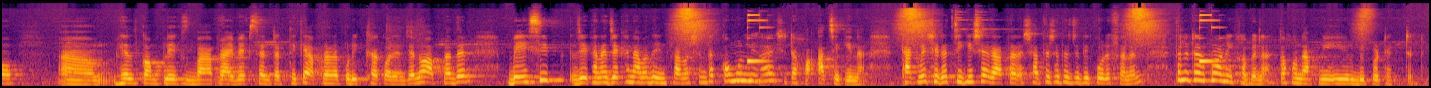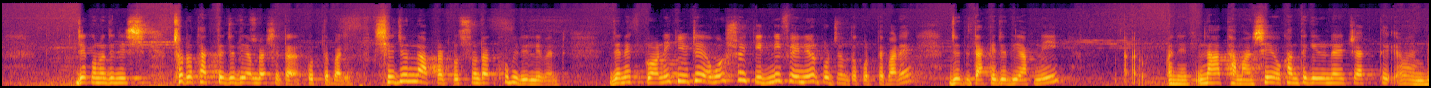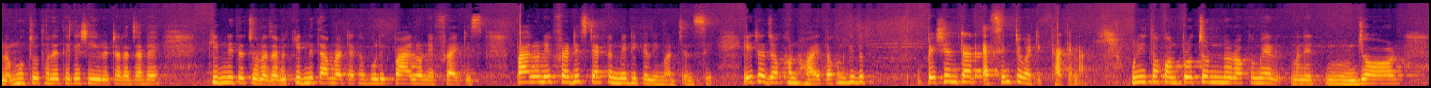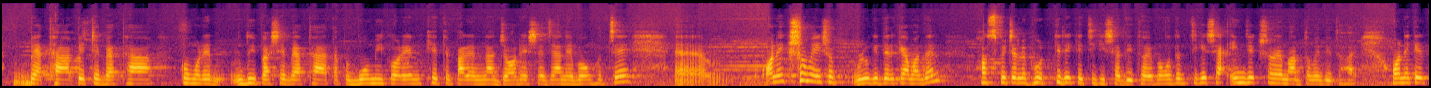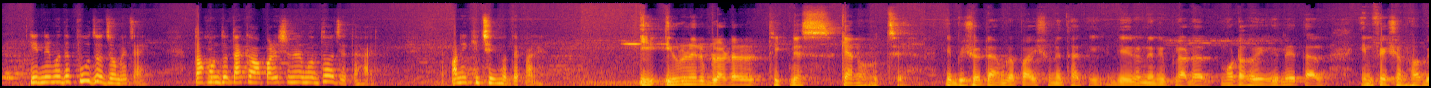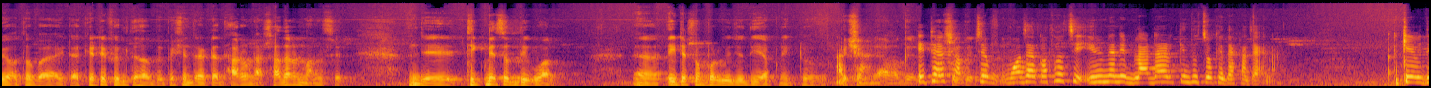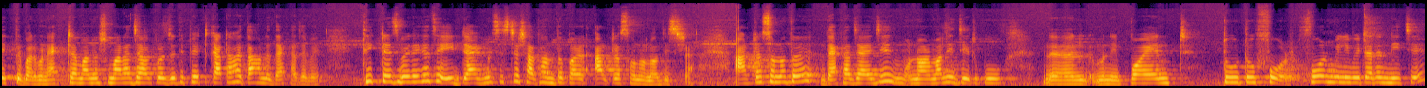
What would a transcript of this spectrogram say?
হেলথ কমপ্লেক্স বা প্রাইভেট সেন্টার থেকে আপনারা পরীক্ষা করেন যেন আপনাদের বেসিক যেখানে যেখানে আমাদের ইনফ্লামেশনটা কমনলি হয় সেটা আছে কি না থাকলে সেটা চিকিৎসার সাথে সাথে যদি করে ফেলেন তাহলে এটা ক্রনিক হবে না তখন আপনি ইউল বি প্রোটেক্টেড যে কোনো জিনিস ছোট থাকতে যদি আমরা সেটা করতে পারি। সেজন্য আপনার প্রশ্নটা খুবই রিলিভেন্ট যেন ক্রনিক ইউটে অবশ্যই কিডনি ফেলিওর পর্যন্ত করতে পারে। যদি তাকে যদি আপনি মানে না থামান, সে ওখান থেকে ইউরিনারি ট্র্যাক থেকে মূত্রথলি থেকে সে ইউরেটারা যাবে, কিডনিতে চলে যাবে। কিডনিতে আমরা এটাকে বলি পায়লোনেফ্রাইটিস পায়লোনেফ্রাইটিসটা একটা মেডিকেল ইমার্জেন্সি এটা যখন হয়, তখন কিন্তু পেশেন্টটার অ্যাসিমটোমেটিক থাকে না। উনি তখন প্রচণ্ড রকমের মানে জ্বর, ব্যথা, পেটে ব্যথা কোমরে দুই পাশে ব্যথা, তারপর বমি করেন, খেতে পারেন না, জ্বর এসে যান এবং হচ্ছে অনেক সময় এইসব রোগীদেরকে আমাদের হসপিটালে ভর্তি রেখে চিকিৎসা দিতে হয় এবং ওদের চিকিৎসা ইঞ্জেকশনের মাধ্যমে দিতে হয়। অনেকের কিডনির মধ্যে পুজো জমে যায়। তখন তো তাকে অপারেশনের মধ্যেও যেতে হয়। অনেক কিছুই হতে পারে। ইউরিনারি ব্লাডার থিকনেস কেন হচ্ছে? এই বিষয়টা আমরা প্রায় শুনে থাকি যে ইউরিনারি ব্লাডার মোটা হয়ে গেলে তার ইনফেকশন হবে অথবা এটা কেটে ফেলতে হবে। পেশেন্টের একটা ধারণা, সাধারণ মানুষের, যে থিকনেস অফ দি ওয়াল এইটা সম্পর্কে যদি আপনি একটু আচ্ছা আমাদের এটা সবচেয়ে মজার কথা হচ্ছে ইউরিনারি ব্লাডার কিন্তু চোখে দেখা যায় না। কেউ দেখতে পারবে না। একটা মানুষ মারা যাওয়ার পর যদি পেট কাটা হয় তাহলে দেখা যাবে। থিকনেস বেড়ে গেছে এই ডায়াগনোসিসটা সাধারণত করেন আলট্রাসোনোলজিস্টরা আলট্রাসোনোতে দেখা যায় যে নর্মালি যেটুকু মানে point two two four four মিলিমিটারের নিচে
